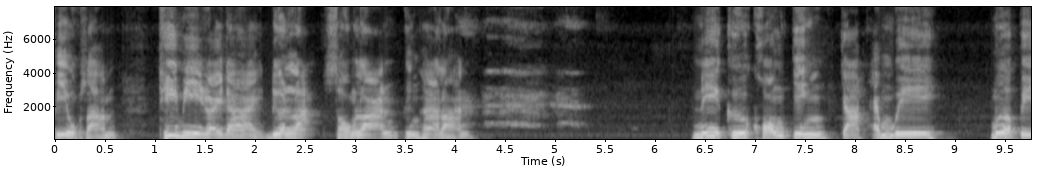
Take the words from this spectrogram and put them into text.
ปี 63 ที่มีรายได้เดือนละ 2 ล้านถึง 5 ล้าน นี่คือของจริงจากแอมเวเมื่อปี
